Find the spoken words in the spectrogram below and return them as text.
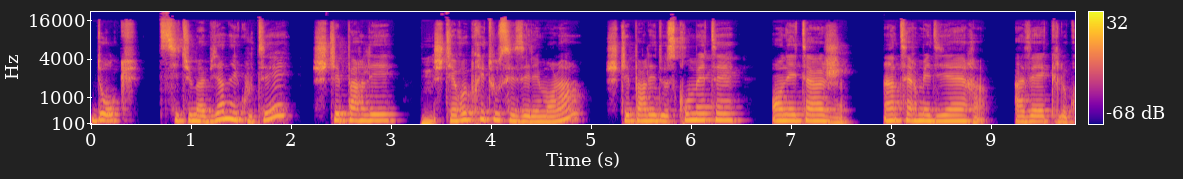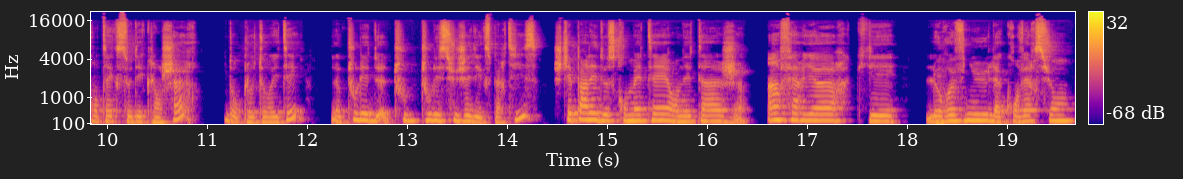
Donc, si tu m'as bien écouté, je t'ai parlé, mmh. je t'ai repris tous ces éléments-là, je t'ai parlé de ce qu'on mettait en étage intermédiaire avec le contexte déclencheur, donc l'autorité, tous les, tous les sujets d'expertise. Je t'ai parlé de ce qu'on mettait en étage inférieur, qui est le mmh. revenu, la conversion,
